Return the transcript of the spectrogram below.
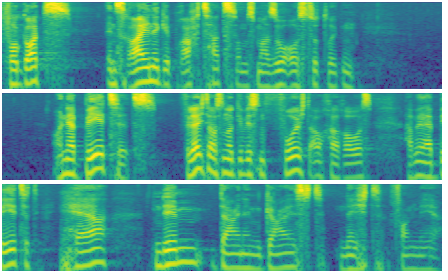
vor Gott ins Reine gebracht hat, um es mal so auszudrücken. Und er betet, vielleicht aus einer gewissen Furcht auch heraus, aber er betet, Herr, nimm deinen Geist nicht von mir.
